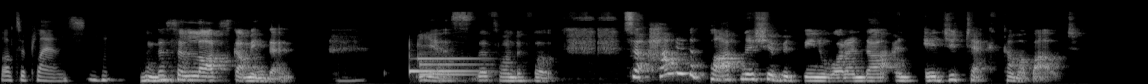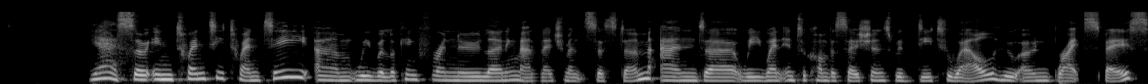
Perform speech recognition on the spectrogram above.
lots of plans. There's a lot's coming then. Yes, that's wonderful. So, how did the partnership between Orenda and Edutech come about? Yeah, so in 2020, um, we were looking for a new learning management system, and uh, we went into conversations with D2L, who own Brightspace.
